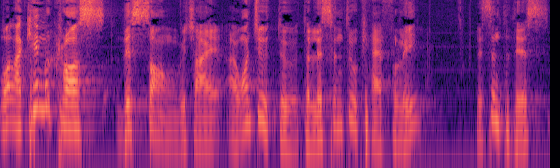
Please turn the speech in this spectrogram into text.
Well, I came across this song, which I, I want you to, to listen to carefully. Listen to this.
